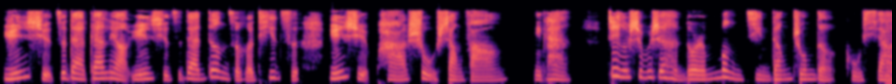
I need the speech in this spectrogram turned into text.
允许自带干粮，允许自带凳子和梯子，允许爬树上房。你看，这个是不是很多人梦境当中的故乡？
